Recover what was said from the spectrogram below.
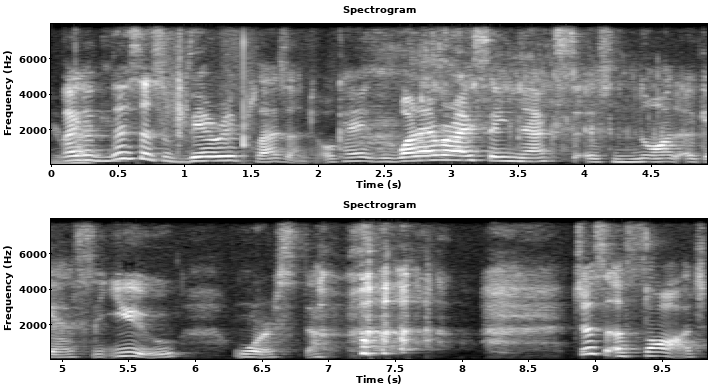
You're Like right. this is very pleasant, okay? Whatever I say next is not against you or stuff. Just a thought.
